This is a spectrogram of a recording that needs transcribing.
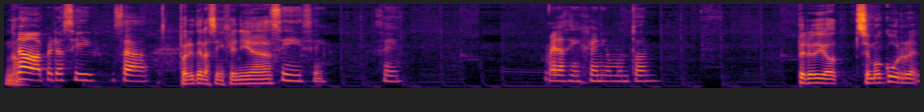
No. no. pero sí. O sea, Por ahí te las ingenias. sí, sí. Sí. Me las ingenio un montón. Pero digo, se me ocurre,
